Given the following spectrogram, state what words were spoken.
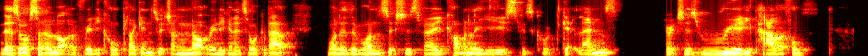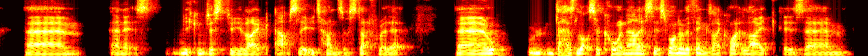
there's also a lot of really cool plugins, which I'm not really going to talk about. One of the ones which is very commonly used is called GitLens, which is really powerful. Um, and it's, you can just do like absolutely tons of stuff with it. Uh, it has lots of cool analysis. One of the things I quite like is um,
